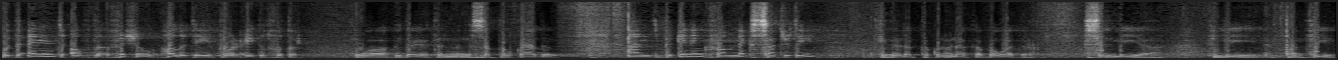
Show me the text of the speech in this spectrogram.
with the end of the official holiday for Eid al-Fitr. وبداية من السبت القادم and beginning from next Saturday إذا لم تكن هناك بوادر سلمية لتنفيذ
